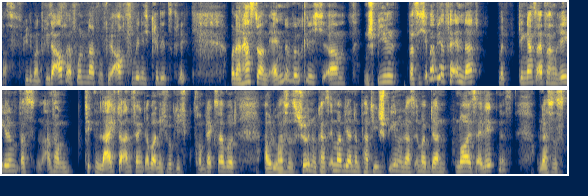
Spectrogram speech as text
was Friedemann Friese auch erfunden hat, wofür er auch zu wenig Kredits kriegt. Und dann hast du am Ende wirklich ähm, ein Spiel, was sich immer wieder verändert mit den ganz einfachen Regeln, was am Anfang einen Ticken leichter anfängt, aber nicht wirklich komplexer wird. Aber du hast es schön, du kannst immer wieder eine Partie spielen und hast immer wieder ein neues Erlebnis. Und das ist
